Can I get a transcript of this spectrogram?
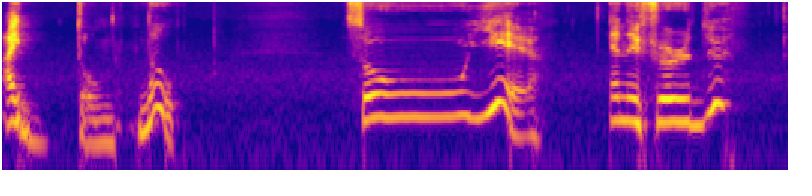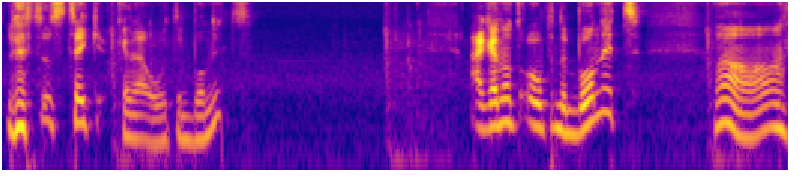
I don't know. So yeah, any further ado, let us take... Can I open the bonnet? I cannot open the bonnet? Ah,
